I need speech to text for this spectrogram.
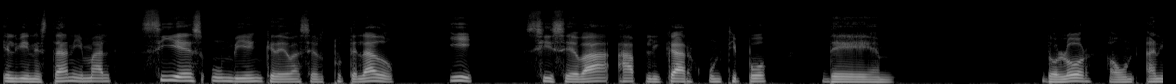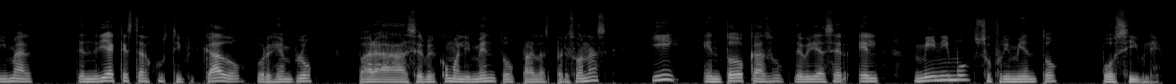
el bienestar animal sí es un bien que deba ser tutelado y si se va a aplicar un tipo de dolor a un animal, tendría que estar justificado, por ejemplo, para servir como alimento para las personas y en todo caso debería ser el mínimo sufrimiento posible.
